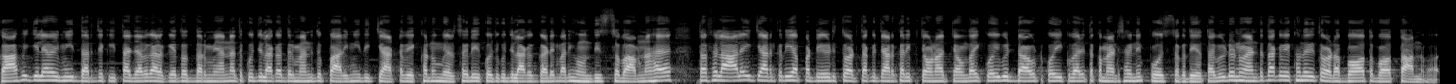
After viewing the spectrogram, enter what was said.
ਕਾਫੀ ਜ਼ਿਲ੍ਹਿਆਂ ਵਿੱਚ ਮੀਂਹ ਦਰਜ ਕੀਤਾ ਜਾਵੇਗਾ, ਹਲਕੇ ਤੋਂ ਦਰਮਿਆਨਾ ਤੇ ਕੁਝ ਇਲਾਕੇ ਦਰਮਿਆਨੇ ਤੋਂ ਭਾਰੀ ਮੀਂਹ ਦੀ ਝੱਟ ਵੇਖਣ ਨੂੰ ਮਿਲ ਸਕਦੀ ਕੁਝ ਕੁਝ ਇਲਾਕੇ ਗੜੇਮਾਰੀ ਹੋਣ ਦੀ ਸੰਭਾਵਨਾ ਹੈ। ਤਾਂ ਫਿਲਹਾਲ ਇਹ ਜਾਣਕਾਰੀ ਆਪਾਂ ਡੇਟ ਤੁਹਾਡੇ ਤੱਕ ਜਾਣਕਾਰੀ ਪਹੁੰਚਾਉਣਾ ਚਾਹੁੰਦਾ ਕੋਈ ਵੀ ਡਾਊਟ ਕੋਈ ਇੱਕ ਵਾਰੀ ਤਾਂ ਕਮੈਂਟ ਸੈਕਸ਼ਨ ਵਿੱਚ ਪੁੱਛ ਸਕਦੇ ਹੋ। ਤਾਂ ਵੀਡੀਓ ਨੂੰ ਐਂਡ ਤੱਕ ਵੇਖਣ ਦੇ ਲਈ ਤੁਹਾਡਾ ਬਹੁਤ ਬਹੁਤ ਧੰਨਵਾਦ।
